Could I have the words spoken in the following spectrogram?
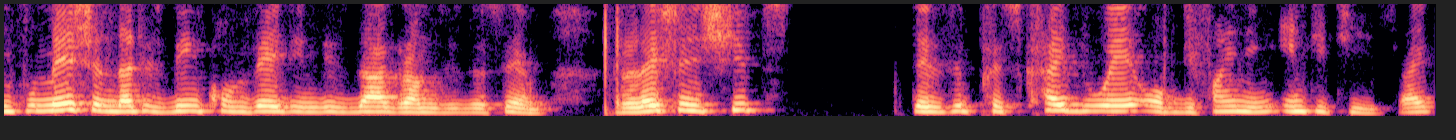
information that is being conveyed in these diagrams is the same. Relationships, there's a prescribed way of defining entities, right?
